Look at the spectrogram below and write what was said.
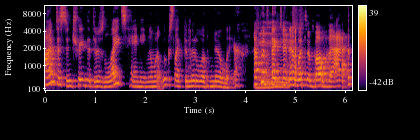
I'm just intrigued that there's lights hanging in what looks like the middle of nowhere. I would like to know what's above that.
